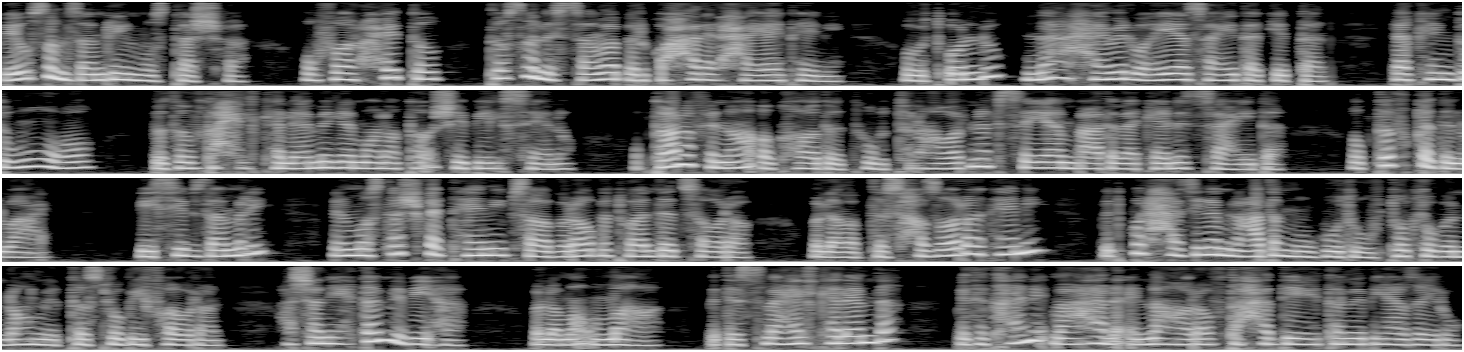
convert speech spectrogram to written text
بيوصل زمري المستشفى وفرحته توصل للسما برجوعها للحياة تاني. وبتقول له إنها حامل وهي سعيدة جدا لكن دموعه بتفضح الكلام اللي ما نطقش بيه لسانه وبتعرف إنها أجهضت وبتنهار نفسيا بعد ما كانت سعيدة وبتفقد الوعي. بيسيب زمري المستشفى تاني بسبب رغبة والدة زارا ولما بتصحى زارا تاني بتكون حزينة من عدم وجوده وبتطلب إنهم يتصلوا بيه فورا عشان يهتم بيها. ولما أمها بتسمع الكلام ده بتتخانق معاها لأنها رافضة حد يهتم بيها غيره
